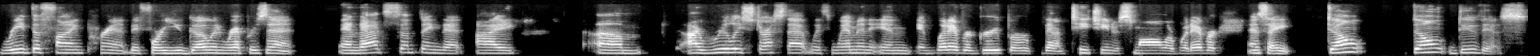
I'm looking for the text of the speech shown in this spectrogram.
Read the fine print before you go and represent. And that's something that i um, i really stress that with women in in whatever group or that i'm teaching or small or whatever and say don't don't do this.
